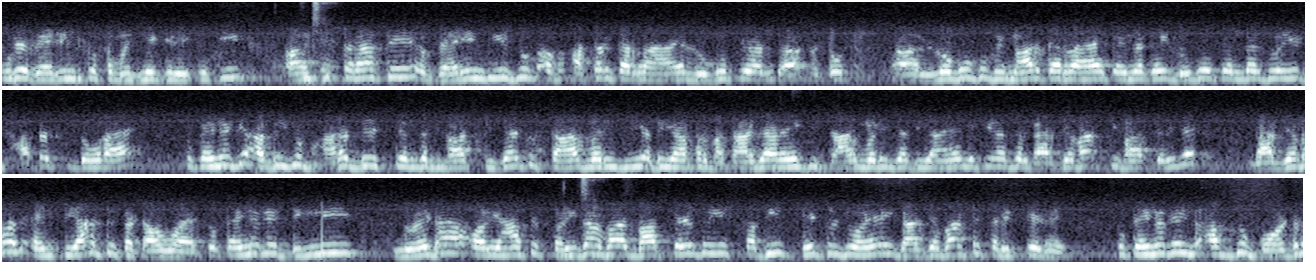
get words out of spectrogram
पूरे वेरिएंट को समझने के लिए क्योंकि जिस तरह से वेरिएंट ये जो अब असर कर रहा है लोगों के अंदर जो अ, लोगों को बीमार कर रहा है कहीं ना कहीं लोगों के अंदर जो ये घातक सिद्ध हो रहा है तो तो कहीं कि अभी जो भारत देश के अंदर बात की जाए तो चार मरीज़ भी अभी यहाँ पर बताए जा रहे हैं कि चार मरीज़ अभी आए हैं। लेकिन अगर गाजियाबाद की बात करी जाए गाजियाबाद एनसीआर से सटा हुआ है। तो कहीं ना दिल्ली, नोएडा और यहाँ से फरीदाबाद बात करें तो ये सभी क्षेत्र जो है, गाजियाबाद से कनेक्टेड है। तो कहीं ना कहीं अब जो बॉर्डर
